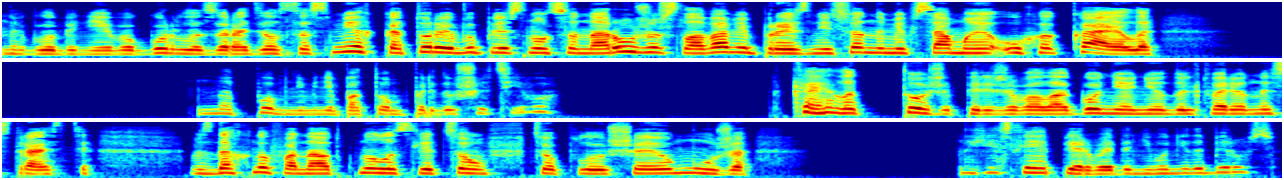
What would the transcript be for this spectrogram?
В глубине его горла зародился смех, который выплеснулся наружу словами, произнесенными в самое ухо Кайлы. «Напомни мне потом придушить его». Кайла тоже переживала агонию неудовлетворенной страсти. Вздохнув, она уткнулась лицом в теплую шею мужа — но если я первая до него не доберусь?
